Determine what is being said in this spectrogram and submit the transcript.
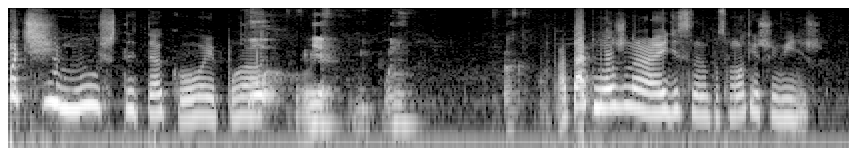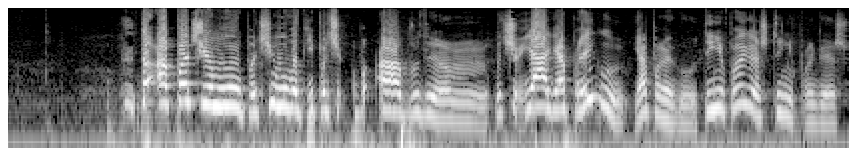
почему ж ты такой плохой? нет, не понял. Как? А так можно, Эдисон, посмотришь и видишь. Да а почему? Почему вот я почему? А, эм, почему? Я, я прыгаю, я прыгаю. Ты не прыгаешь, ты не прыгаешь.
